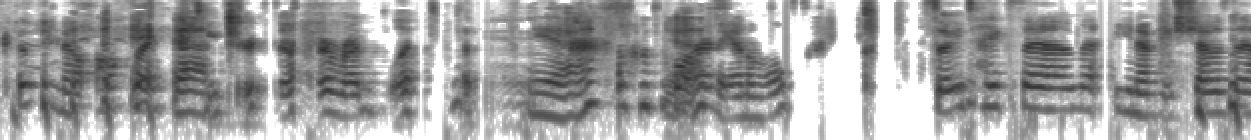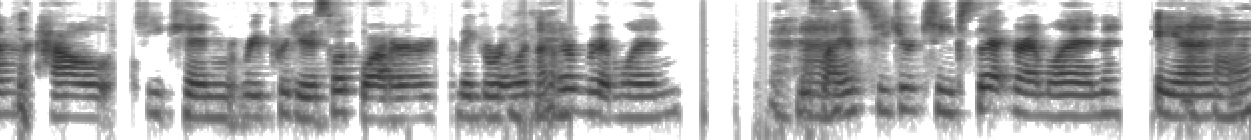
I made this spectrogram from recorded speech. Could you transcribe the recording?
Because, you know, all science Yeah. teachers know how to run blood tests Yeah. on foreign Yes. animals. So he takes them, you know, he shows them how he can reproduce with water. They grow Mhm. another gremlin. The Uh-huh. science teacher keeps that gremlin, and Uh-huh.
